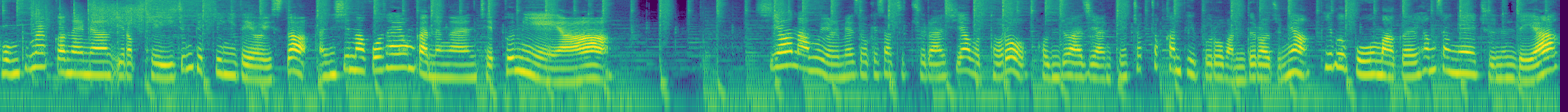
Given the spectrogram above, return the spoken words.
본품을 꺼내면 이렇게 이중 패킹이 되어 있어 안심하고 사용 가능한 제품이에요. 씨어나무 열매 속에서 추출한 씨어버터로 건조하지 않게 촉촉한 피부로 만들어주며 피부 보호막을 형성해 주는데요.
